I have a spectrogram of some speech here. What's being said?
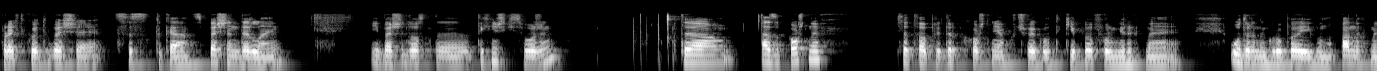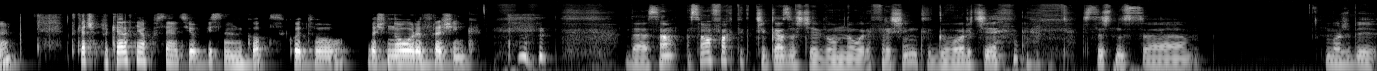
проект, който беше с така спешен дедлайн и беше доста технически сложен. Та, аз започнах, след това придърпах още няколко човека от екипа, формирахме ударна група и го нападнахме. Така че прекарах няколко седмици в писане на код, което беше много рефрешинг. Да, сам, само фактът, че казваш, че е било много рефрешинг, говори, че, че всъщност а, може би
